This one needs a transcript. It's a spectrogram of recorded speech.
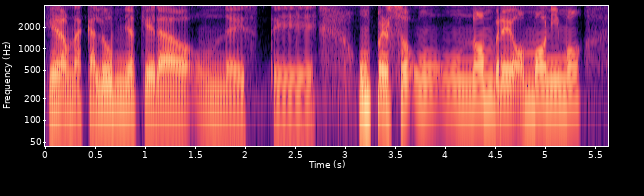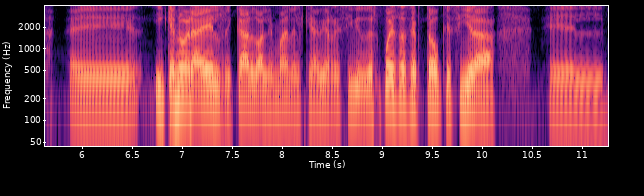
que era una calumnia, que era un, este, nombre homónimo eh, y que no era él, Ricardo Alemán, el que había recibido. Después aceptó que sí era el,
